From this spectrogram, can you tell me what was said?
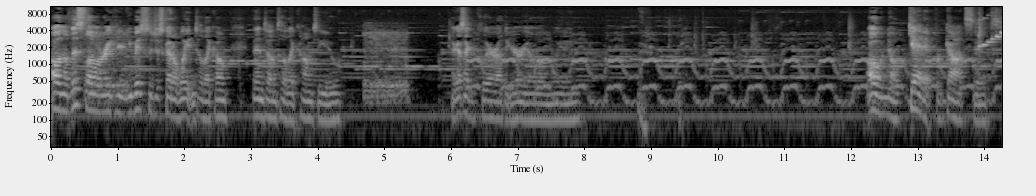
Oh no, this level right here, you basically just gotta wait until they come, then until, until they come to you. I guess I could clear out the area while I'm waiting. Oh no, get it, for God's sake.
